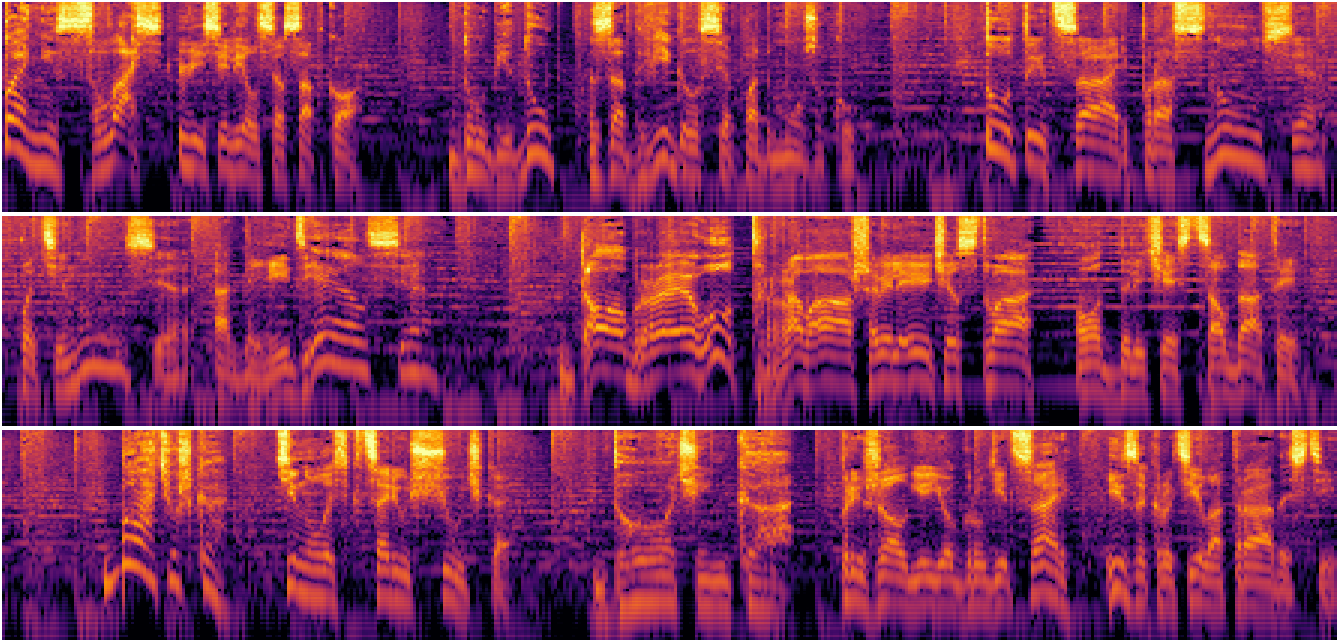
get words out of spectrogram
«Понеслась!» — веселился Садко. Дубиду задвигался под музыку. Тут и царь проснулся, потянулся, огляделся. «Доброе утро, ваше величество!» — отдали честь солдаты. «Батюшка!» — тянулась к царю щучка. «Доченька!» — прижал ее к груди царь и закрутил от радости.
